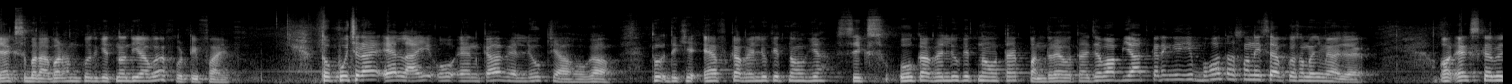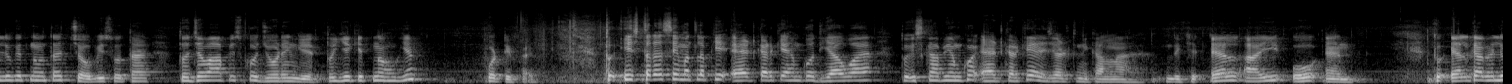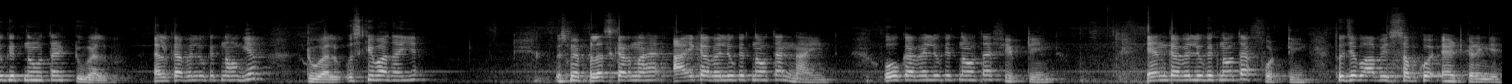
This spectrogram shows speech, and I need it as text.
एक्स बराबर हमको कितना दिया हुआ है? फोर्टी फाइव तो पूछ रहा है एल आई ओ एन का वैल्यू क्या होगा? तो देखिए एफ़ का वैल्यू कितना हो गया? सिक्स ओ का वैल्यू कितना होता है? पंद्रह होता है। जब आप याद करेंगे, ये बहुत आसानी से आपको समझ में आ जाएगा। और एक्स का वैल्यू कितना होता है? चौबीस होता है। तो जब आप इसको जोड़ेंगे तो ये कितना हो गया? Forty five. तो इस तरह से मतलब कि ऐड करके हमको दिया हुआ है तो इसका भी हमको ऐड करके रिज़ल्ट निकालना है। देखिए एल आई ओ एन तो एल का वैल्यू कितना होता है? ट्वेल्व एल का वैल्यू कितना हो गया? ट्वेल्व उसके बाद आइए। उसमें प्लस करना है। आई का वैल्यू कितना होता है? नाइन ओ का वैल्यू कितना होता है? फिफ्टीन एन का वैल्यू कितना होता है? फोर्टीन तो जब आप इस सबको ऐड करेंगे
